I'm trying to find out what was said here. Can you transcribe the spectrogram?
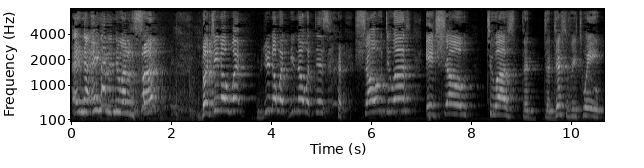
Ain't no, ain't nothing new under the sun. But you know what? You know what? You know what this showed to us? It showed to us the, the difference between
